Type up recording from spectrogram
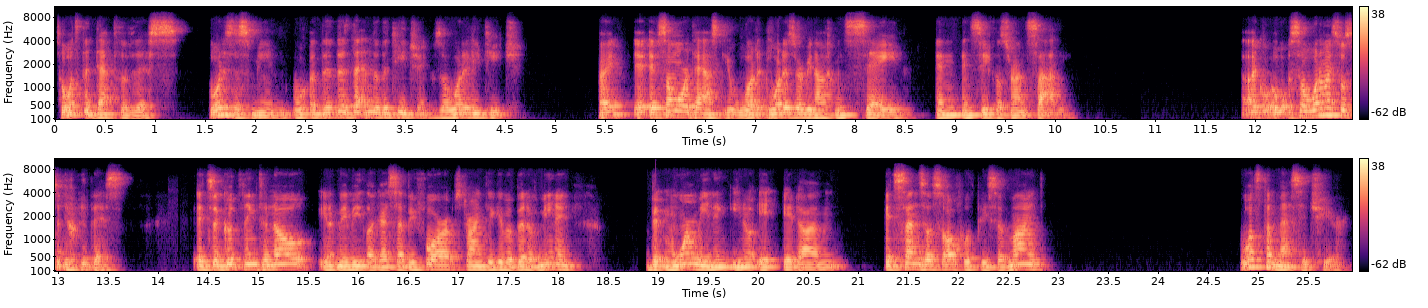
So, what's the depth of this? What does this mean? This is the end of the teaching. So, what did he teach? Right? If someone were to ask you, what, what does Rabbi Nachman say in, in Sichos Ran Sadi? Like, so what am I supposed to do with this? It's a good thing to know. You know, maybe like I said before, I was trying to give a bit of meaning, a bit more meaning. You know, it it um it sends us off with peace of mind. What's the message here?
